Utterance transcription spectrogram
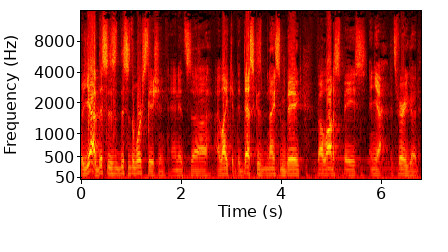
but yeah, this is this is the workstation, and it's uh, I like it. The desk is nice and big, got a lot of space, and yeah, it's very good.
